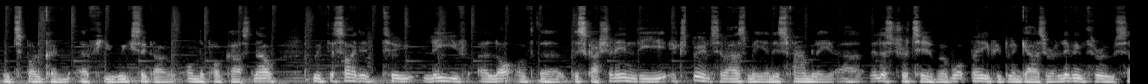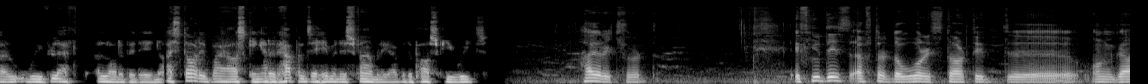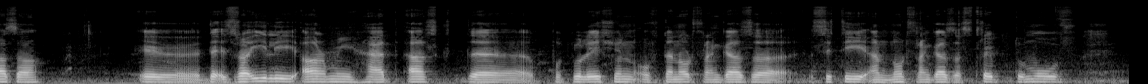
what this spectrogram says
who'd spoken a few weeks ago on the podcast. Now, we've decided to leave a lot of the discussion in. The experience of Azmi and his family illustrative of what many people in Gaza are living through, so we've left a lot of it in. I started by asking what had happened to him and his family over the past few weeks. Hi, Richard. A few days after the war started uh, on Gaza, the Israeli army had asked the population of the northern Gaza city and northern Gaza Strip to move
